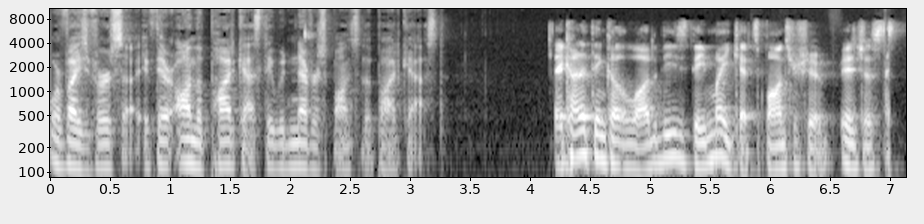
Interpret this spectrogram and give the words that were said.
or vice versa. If they're on the podcast, they would never sponsor the podcast. I kind of think a lot of these they might get sponsorship. It's just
